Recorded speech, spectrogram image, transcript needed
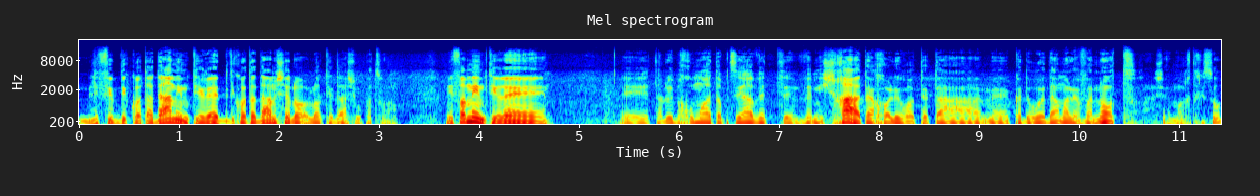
לפי בדיקות הדם, אם תראה את בדיקות הדם שלו, לא תדע שהוא פצוע. לפעמים תראה, אה, תלוי בחומרת הפציעה ות- ומשחה, אתה יכול לראות את הכדורי דם הלבנות של מערכת חיסון,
